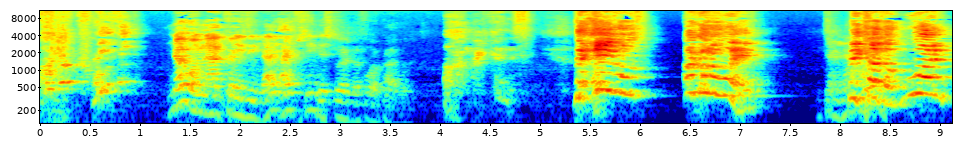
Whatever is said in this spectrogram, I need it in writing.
Are you crazy? No, I'm not crazy. I, I've seen this story before, probably. Oh my goodness. The Eagles are going to win because of one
